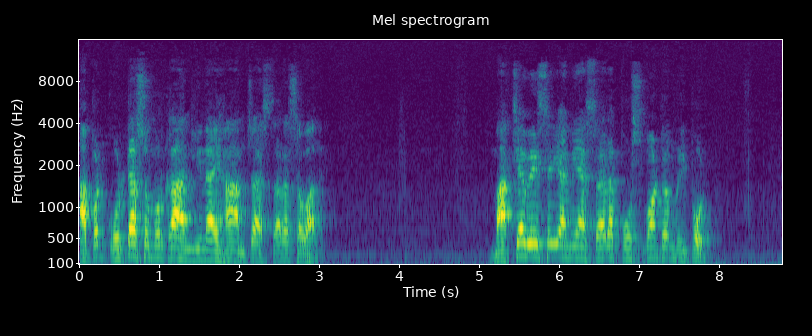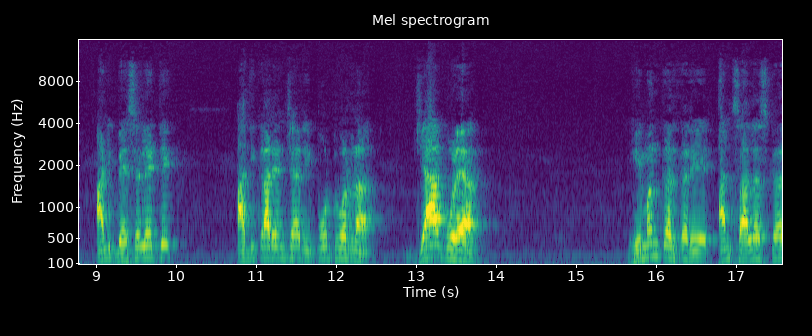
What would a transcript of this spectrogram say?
आपण कोर्टासमोर का आणली नाही हा आमचा असणारा सवाल आहे. मागच्या वेळेसही आम्ही असणारा पोस्टमॉर्टम रिपोर्ट आणि बेसेलेटिक अधिकाऱ्यांच्या रिपोर्टवरनं ज्या गोळ्या हेमंत करकरे आणि सालसकर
